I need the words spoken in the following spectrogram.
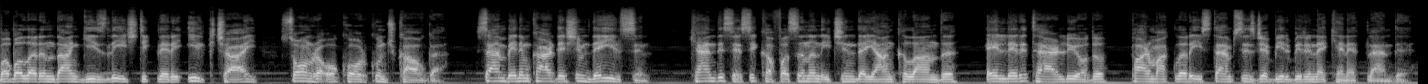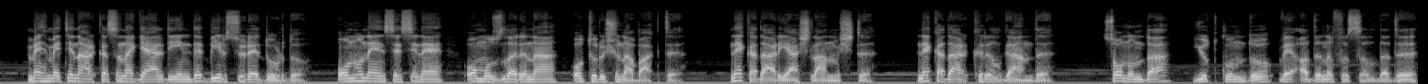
babalarından gizli içtikleri ilk çay, sonra o korkunç kavga. Sen benim kardeşim değilsin. Kendi sesi kafasının içinde yankılandı, elleri terliyordu, parmakları istemsizce birbirine kenetlendi. Mehmet'in arkasına geldiğinde bir süre durdu. Onun ensesine, omuzlarına, oturuşuna baktı. Ne kadar yaşlanmıştı, ne kadar kırılgandı. Sonunda yutkundu ve adını fısıldadı,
